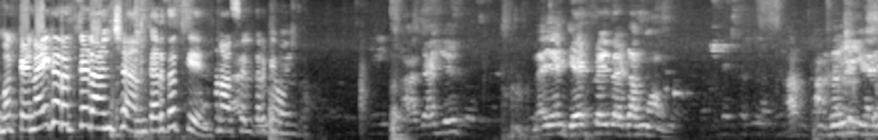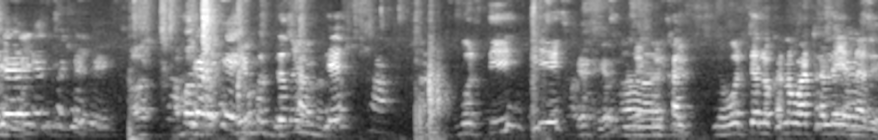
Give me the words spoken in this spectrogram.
मग काय नाही करत का डान्स छान? करतात की? पण असेल तर घेऊन जा. गेट पे बैठा वरती हे वरच्या लोकांना वाटायला येणार आहे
